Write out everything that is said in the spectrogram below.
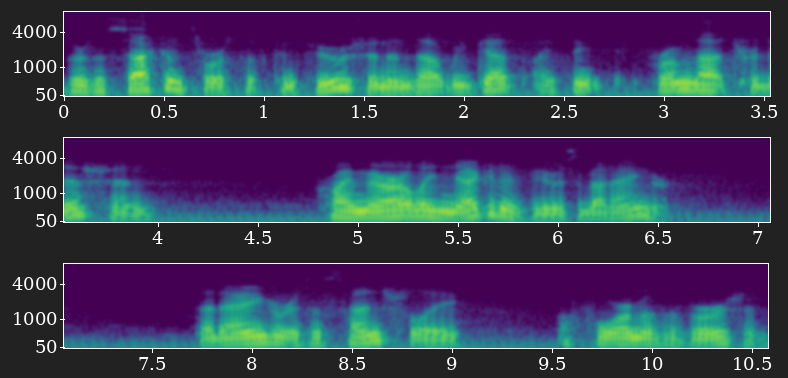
there's a second source of confusion in that we get, I think, from that tradition, primarily negative views about anger. That anger is essentially a form of aversion,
